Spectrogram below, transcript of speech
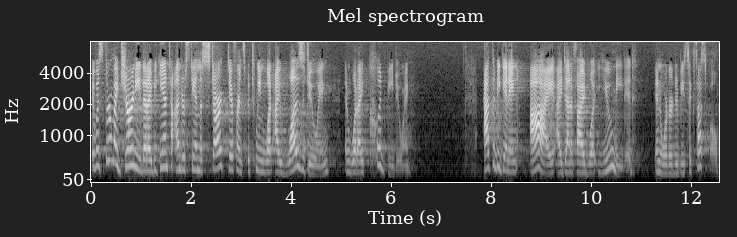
It was through my journey that I began to understand the stark difference between what I was doing and what I could be doing. At the beginning, I identified what you needed in order to be successful.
